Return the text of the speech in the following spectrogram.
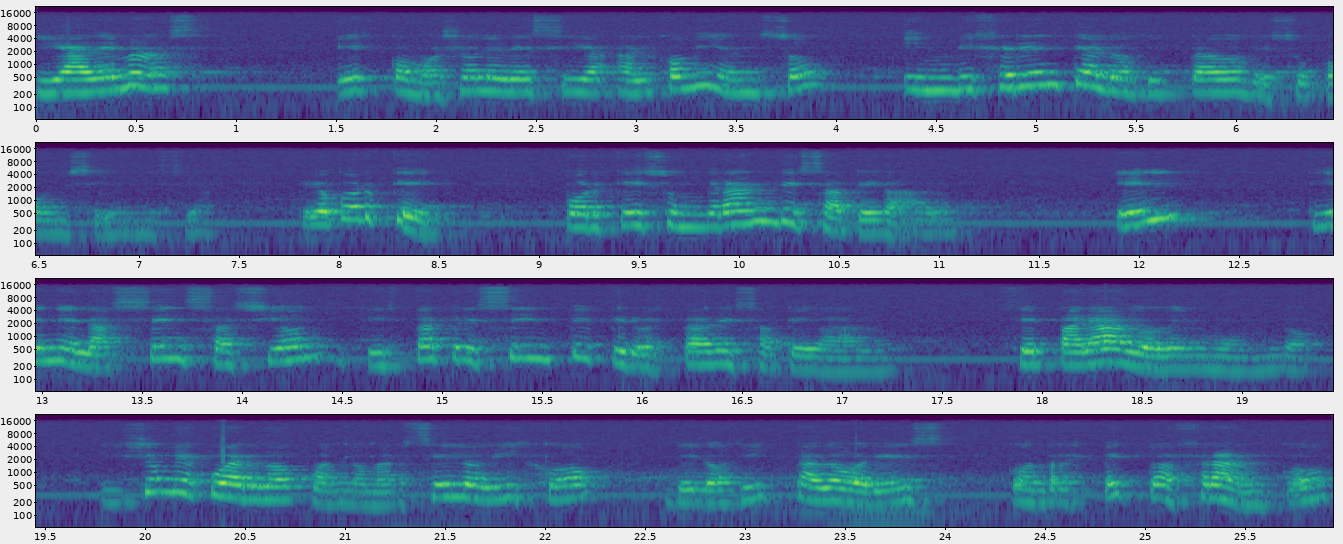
Y además es, como yo le decía al comienzo, indiferente a los dictados de su conciencia. ¿Pero por qué? Porque es un gran desapegado. Él tiene la sensación que está presente pero está desapegado, separado del mundo. Y yo me acuerdo cuando Marcelo dijo de los dictadores con respecto a Franco,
